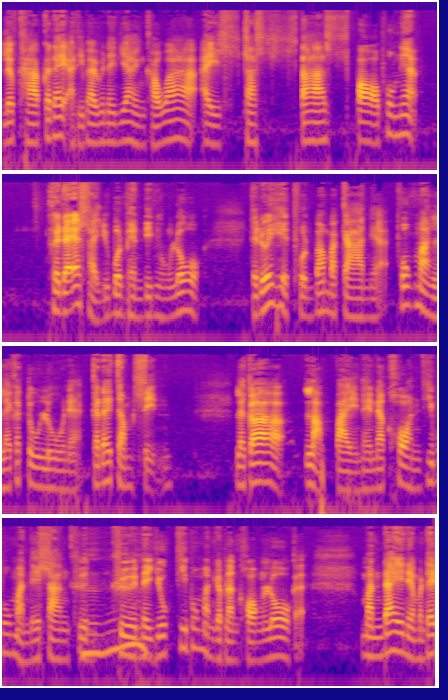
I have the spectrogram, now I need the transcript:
Lovecraft ก็ได้อธิบายไว้ในนิยายของเขาว่าไอ star star spawn พวกเนี้ยเคยได้อาศัยอยู่บนแผ่นดินของโลก แต่ด้วยเหตุผลบางประการเนี่ย พวกมันและ Cthulhu เนี่ยก็ได้จำศีลแล้วก็หลับไปในนครที่พวกมันได้สร้างขึ้นอืมคือในยุคที่พวกมันกำลังครองโลกอะมันได้เนี่ยมันได้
